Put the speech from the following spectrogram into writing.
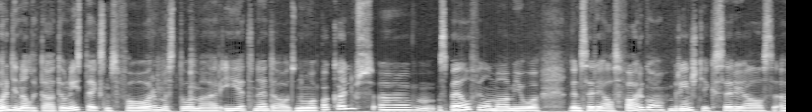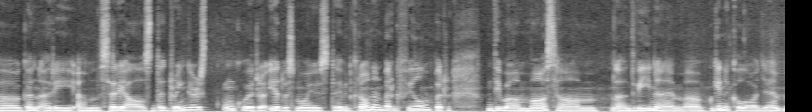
originalitāte un izteiksmes formas tomēr iet nedaudz nopakaļus uh, spēļu filmām, jo gan seriāls Fargo, brīnišķīgs seriāls, uh, gan arī um, seriāls Dead Ringers, ko ir iedvesmojusi Davida Kronenberga filma par divām māsām, uh, dvīnēm, uh, ginekoloģiem.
